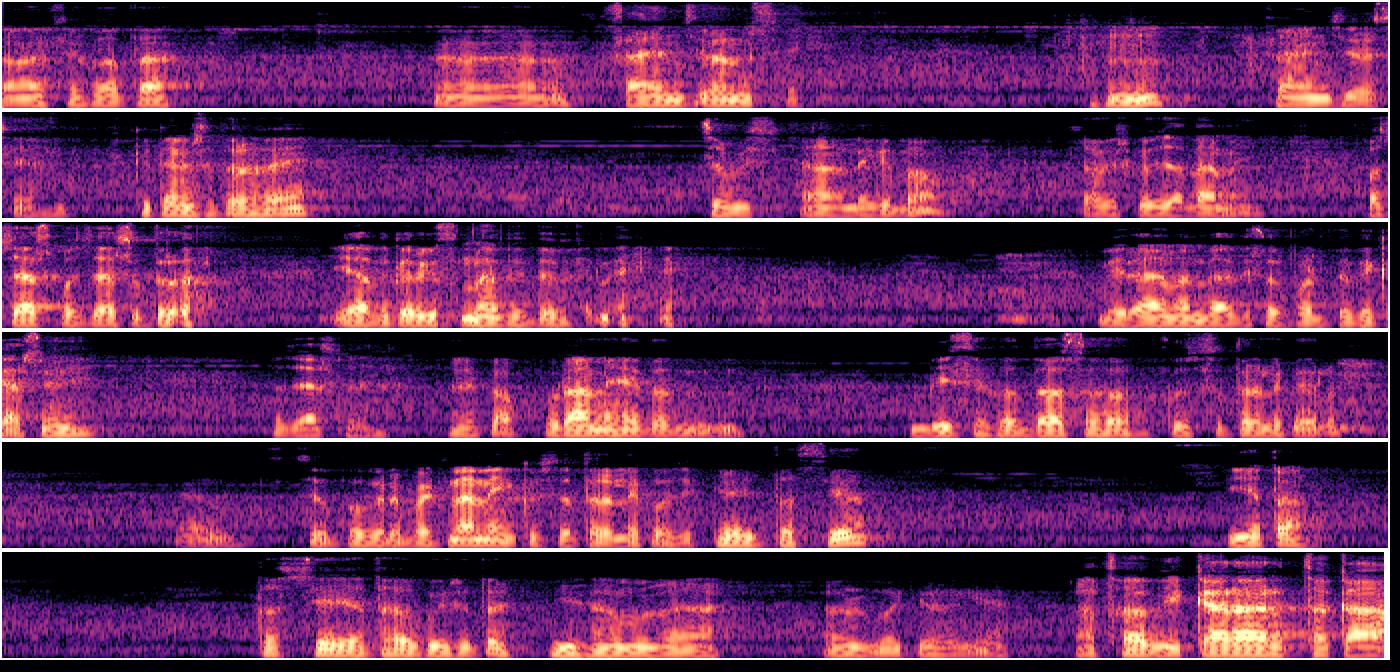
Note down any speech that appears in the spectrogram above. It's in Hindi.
कहाँ से हुआ था? सायंचरण से। हम्म, सायंचरण से। कितने सूत्र है चौबीस। हाँ लेके दो। चौबीस को ज़्यादा नहीं। पचास पचास सूत्र याद करके सुना देते पहले। मेरा आनंद आदि सब पढ़ते थे काशी में। पचास पचास। देखो पुराने है तो बीस हो दस हो कुछ सूत्र लिखे लो चुप होकर बैठना नहीं, कुछ सूत्र लिखो तस्य यत तस्य यथ कोई सूत्र? यहाँ बोला, और बाकी हो गया? अथ विकारार्थका।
